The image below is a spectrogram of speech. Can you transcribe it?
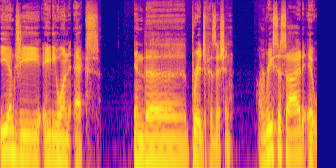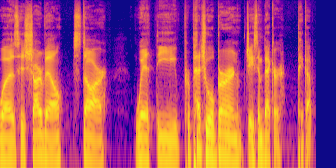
EMG 81X in the bridge position. On Reece's side, it was his Charvel Star with the Perpetual Burn Jason Becker pickup.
